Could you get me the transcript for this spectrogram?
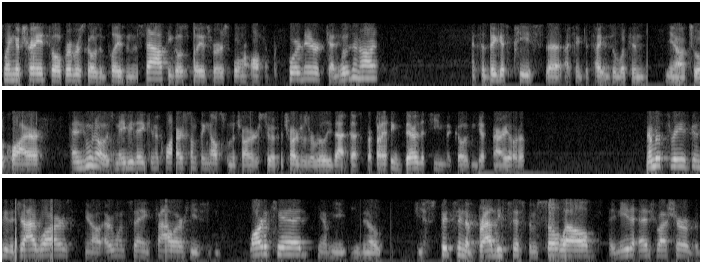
swing a trade. Philip Rivers goes and plays in the South. He goes plays for his former offensive coordinator, Ken Whisenhunt it's the biggest piece that I think the Titans are looking, you know, to acquire. And who knows, maybe they can acquire something else from the Chargers too if the Chargers are really that desperate. But I think they're the team that goes and gets Mariota. Number three is going to be the Jaguars. You know, everyone's saying Fowler. He's Florida kid. You know, he, he you know he fits into Bradley's system so well. They need an edge rusher. The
